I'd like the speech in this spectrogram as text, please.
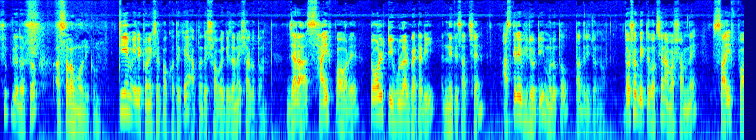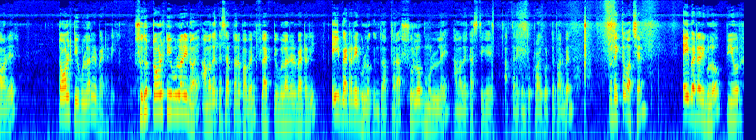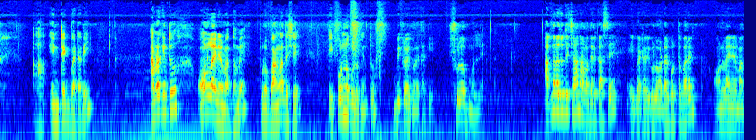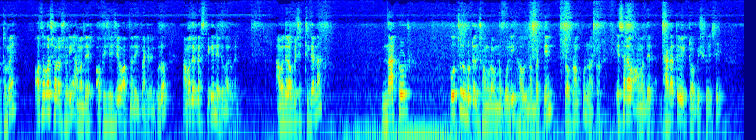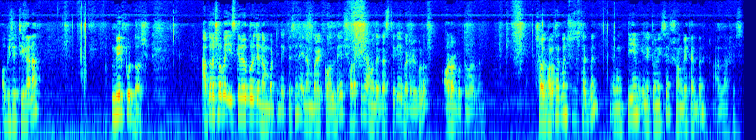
সুপ্রিয় দর্শক আসসালামু আলাইকুম। টিএম ইলেকট্রনিক্সের পক্ষ থেকে আপনাদের সবাইকে জানাই স্বাগতম। যারা সাইফ পাওয়ারের টল টিউবুলার ব্যাটারি নিতে চাচ্ছেন আজকের এই ভিডিওটি মূলত তাদেরই জন্য। দর্শক দেখতে পাচ্ছেন আমার সামনে সাইফ পাওয়ারের টল টিউবুলারের ব্যাটারি। শুধু টল টিউবুলারই নয় আমাদের কাছে আপনারা পাবেন ফ্ল্যাট টিউবুলারের ব্যাটারি। এই ব্যাটারিগুলো কিন্তু আপনারা সুলভ মূল্যে আমাদের কাছ থেকে আপনারা কিন্তু ক্রয় করতে পারবেন। তো দেখতে পাচ্ছেন এই ব্যাটারিগুলো পিওর ইনটেক ব্যাটারি আমরা কিন্তু অনলাইনের মাধ্যমে পুরো বাংলাদেশে এই পণ্যগুলো কিন্তু বিক্রয় করে থাকি সুলভ মূল্যে। আপনারা যদি চান আমাদের কাছে এই ব্যাটারিগুলো অর্ডার করতে পারেন অনলাইনের মাধ্যমে, অথবা সরাসরি আমাদের অফিসে এসেও আপনারা এই ব্যাটারিগুলো আমাদের কাছ থেকে নিতে পারবেন। আমাদের অফিসের ঠিকানা নাটোর, প্রচুর হোটেল সংলগ্ন গলি হাউস নাম্বার তিন, চক্রামপুর, নাটোর। এছাড়াও আমাদের ঢাকাতেও একটি অফিস রয়েছে অফিসের ঠিকানা, মিরপুর দশ। আপনারা সবাই স্ক্রিনের উপরে যে নাম্বারটি দেখতেছেন, এই নাম্বারে কল দিয়ে সরাসরি আমাদের কাছ থেকে এই ব্যাটারিগুলো অর্ডার করতে পারবেন। সবাই ভালো থাকবেন, সুস্থ থাকবেন এবং টিএম ইলেকট্রনিক্সের সঙ্গেই থাকবেন। আল্লাহ হাফিজ।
